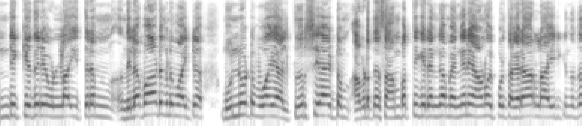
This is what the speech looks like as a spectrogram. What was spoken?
ഇന്ത്യക്കെതിരെയുള്ള ഇത്തരം നിലപാടുകളുമായിട്ട് മുന്നോട്ട് പോയാൽ തീർച്ചയായിട്ടും അവിടുത്തെ സാമ്പത്തിക രംഗം എങ്ങനെയാണോ ഇപ്പോൾ തകരാറിലായിരിക്കുന്നത്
